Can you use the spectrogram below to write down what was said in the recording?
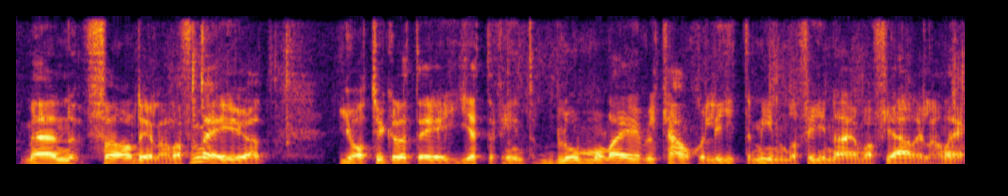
Men fördelarna för mig är ju att jag tycker att det är jättefint. Blommorna är väl kanske lite mindre fina än vad fjärilarna är.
